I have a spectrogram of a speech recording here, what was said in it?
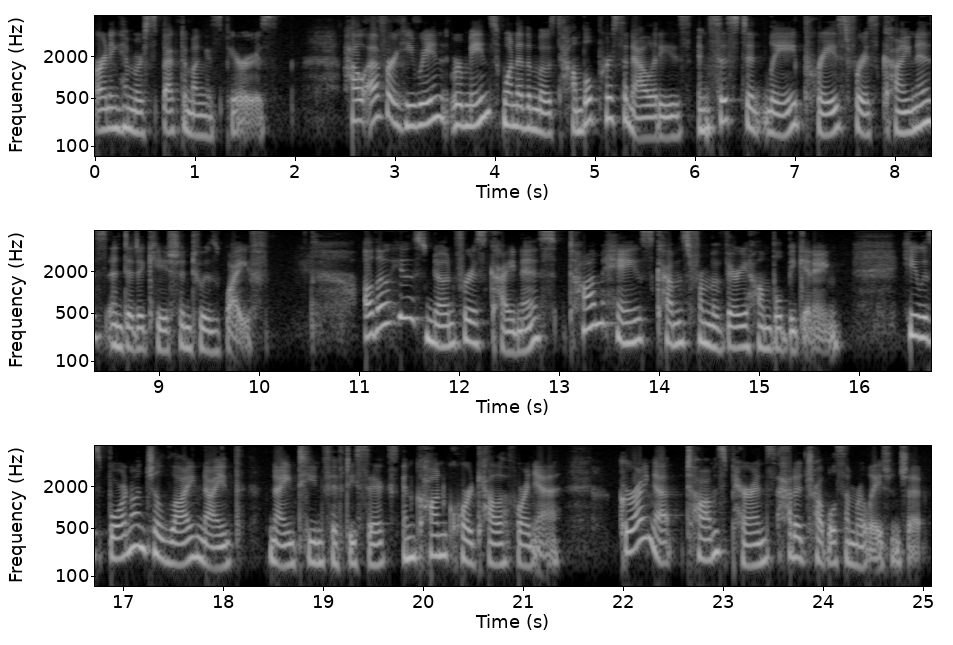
earning him respect among his peers. However, he re- remains one of the most humble personalities, insistently praised for his kindness and dedication to his wife. Although he was known for his kindness, Tom Hanks comes from a very humble beginning. He was born on July 9th, 1956, in Concord, California. Growing up, Tom's parents had a troublesome relationship.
